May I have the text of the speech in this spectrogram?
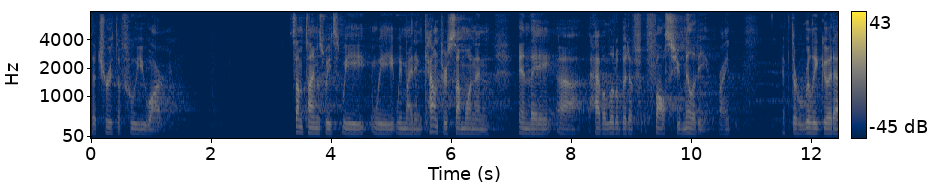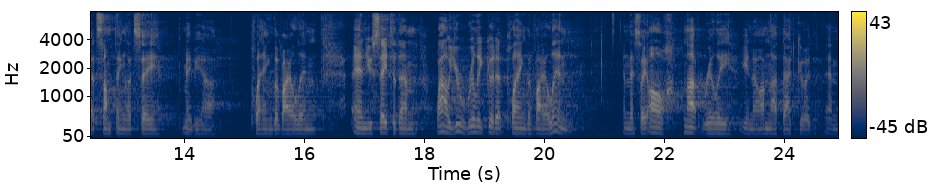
the truth of who you are. Sometimes we, we, we, we might encounter someone and, and they uh, have a little bit of false humility, right? If they're really good at something, let's say maybe uh, playing the violin, and you say to them, Wow, you're really good at playing the violin. And they say, Oh, not really, you know, I'm not that good. And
